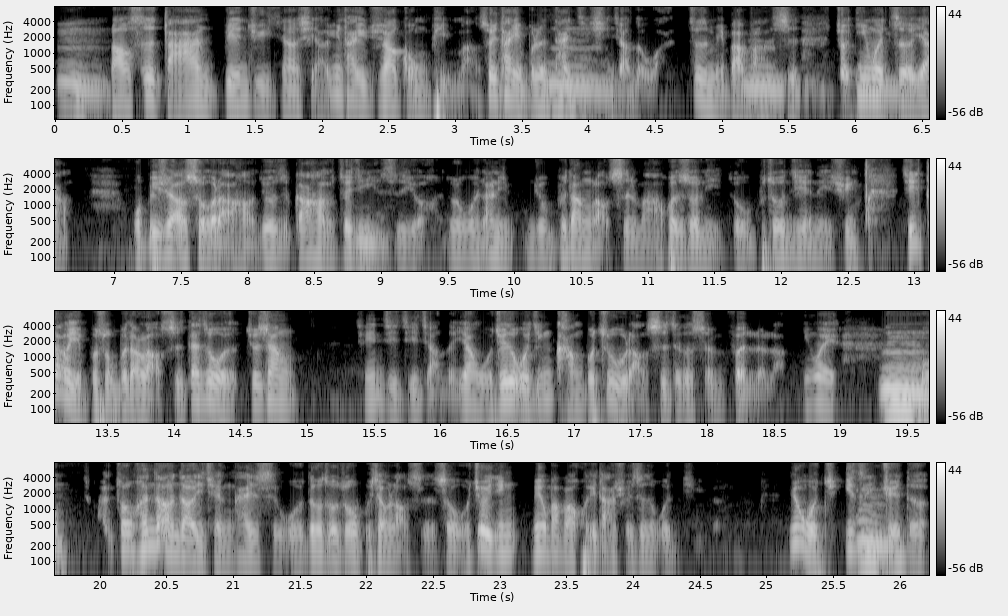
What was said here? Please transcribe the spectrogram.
嗯，老师答案编剧这样写啊，因为他必须要公平嘛，所以他也不能太即兴这样的玩，这是没办法的事。就因为这样，我必须要说了哈，就是刚好最近也是有很多人问，那你你就不当老师了吗？或者说你就不做这些内训？其实倒也不说不当老师，但是我就像前几集讲的一样，我觉得我已经扛不住老师这个身份了啦，因为嗯，我从很早很早以前开始，我那个时候做补习老师的时候，我就已经没有办法回答学生的问题了。因为我一直觉得，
